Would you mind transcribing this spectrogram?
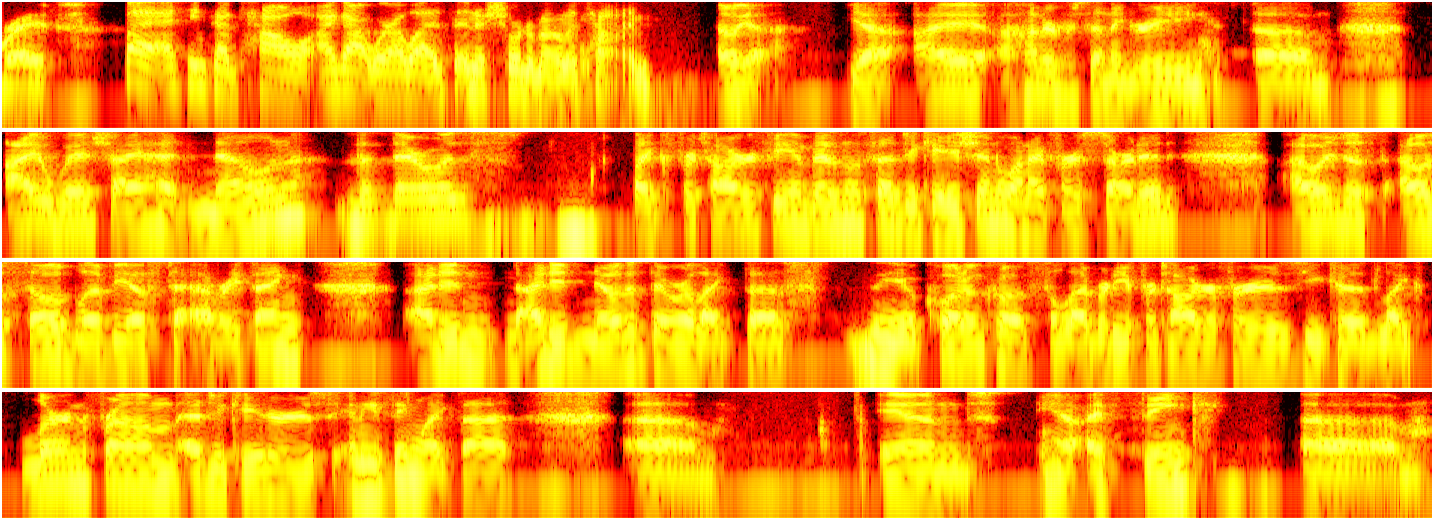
right. But I think that's how I got where I was in a short amount of time. Oh yeah. Yeah, I 100% agree. Um, I wish I had known that there was like photography and business education when I first started. I was just I was so oblivious to everything. I didn't I didn't know that there were like the you know quote unquote celebrity photographers you could like learn from, educators, anything like that. Um, and you know, I think um,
